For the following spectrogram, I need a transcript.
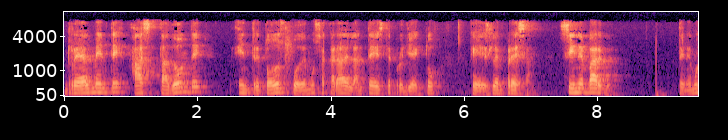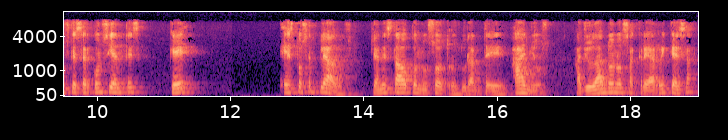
realmente hasta dónde entre todos podemos sacar adelante este proyecto que es la empresa. Sin embargo, tenemos que ser conscientes que estos empleados que han estado con nosotros durante años ayudándonos a crear riqueza,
